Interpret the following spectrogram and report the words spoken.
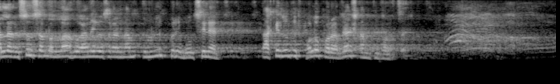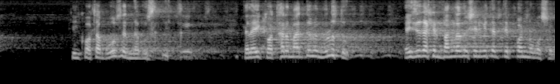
আল্লাহ রসুল সাল্লাহ আলী ওসালার নাম উল্লেখ করে বলছিলেন তাকে যদি ফলো করা যায়, শান্তি পাওয়া যায়। কি কথা বোঝেন না বুঝেন তাহলে এই কথার মাধ্যমে মূলত এই যে দেখেন বাংলাদেশের ভিতরে তেপ্পান্ন বছর,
